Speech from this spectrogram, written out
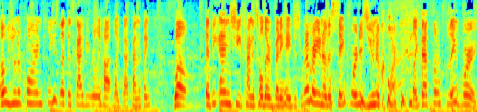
Oh, unicorn, please let this guy be really hot, like that kind of thing. Well, at the end, she kind of told everybody, "Hey, just remember, you know, the safe word is unicorn. like that's the safe word."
